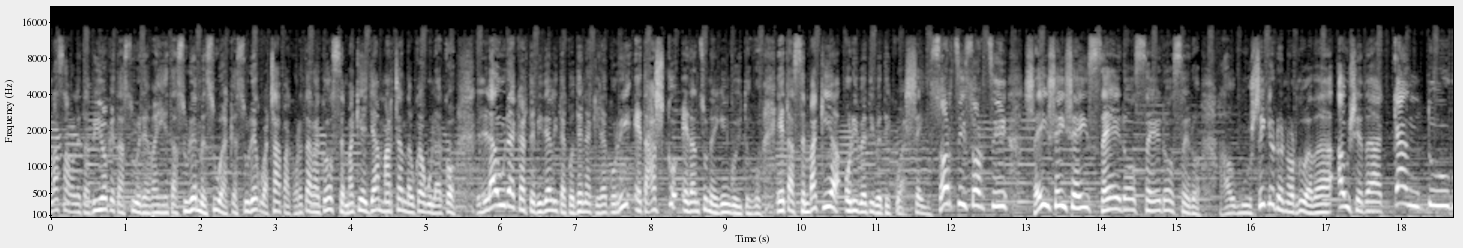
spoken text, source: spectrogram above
olazabal eta biok eta zure bai eta zure mezuak zure whatsappak horretarako zenbakia ja martxan daukagulako. Laura karte bidealitako denak irakurri eta asko erantzuna egingo ditugu. Eta zenbakia hori beti betikoa. 6 zortzi zortzi, 666 Hau musikeroen ordua da, hause da kantu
